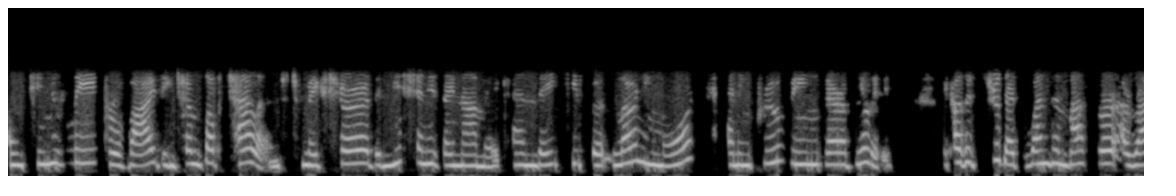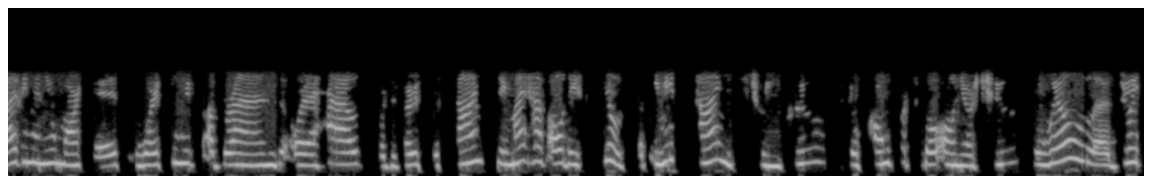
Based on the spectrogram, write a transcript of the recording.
continuously provide in terms of challenge to make sure the mission is dynamic and they keep learning more and improving their abilities. Because it's true that when the ambassador arrive in a new market, working with a brand or a house for the very first time, they might have all these skills, but it needs time to improve, feel comfortable on your shoes. Will uh, do it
